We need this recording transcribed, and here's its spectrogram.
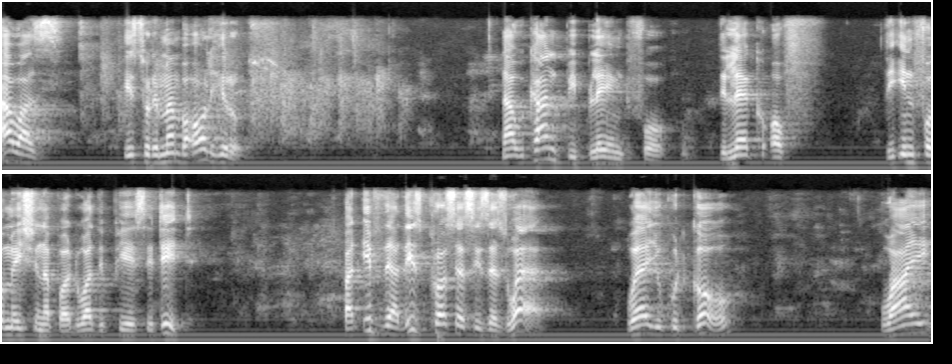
Ours is to remember all heroes. Now, we can't be blamed for the lack of the information about what the PAC did. But if there are these processes as well, where you could go, why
